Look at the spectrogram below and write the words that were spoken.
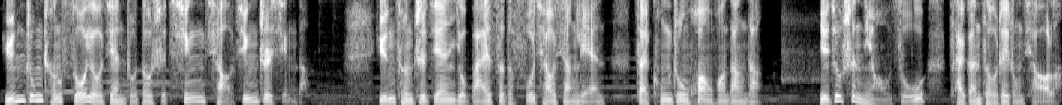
云中城所有建筑都是轻巧精致型的。云层之间有白色的浮桥相连，在空中晃晃荡荡，也就是鸟族才敢走这种桥了。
